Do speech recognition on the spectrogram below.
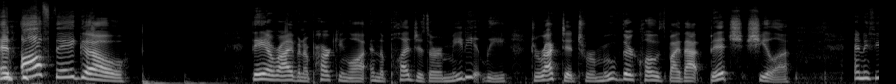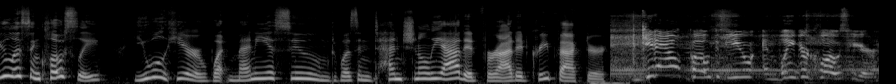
and off they go. They arrive in a parking lot, and the pledges are immediately directed to remove their clothes by that bitch, Sheila. And if you listen closely, you will hear what many assumed was intentionally added for added creep factor. Get out, both of you, and leave your clothes here.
